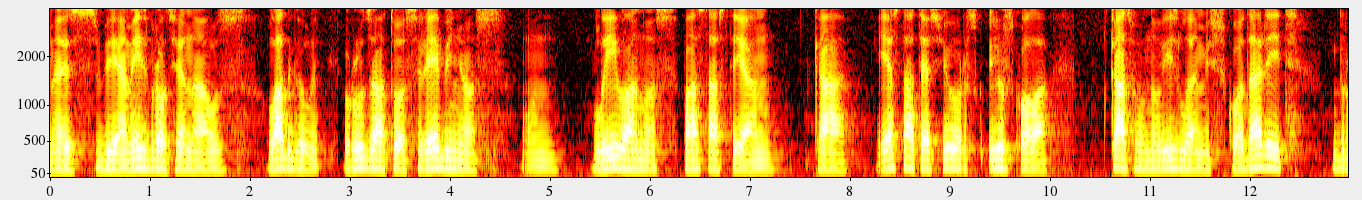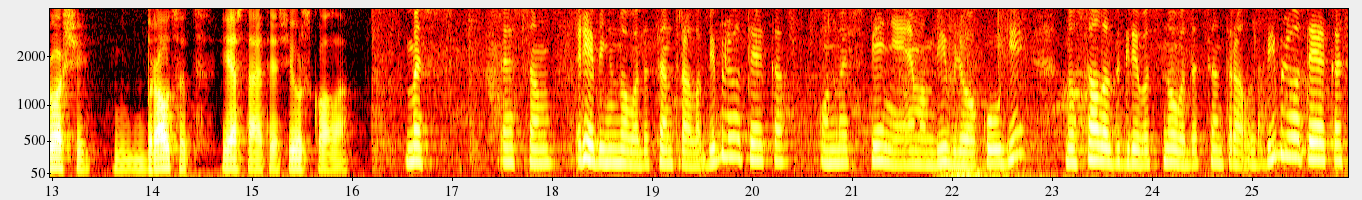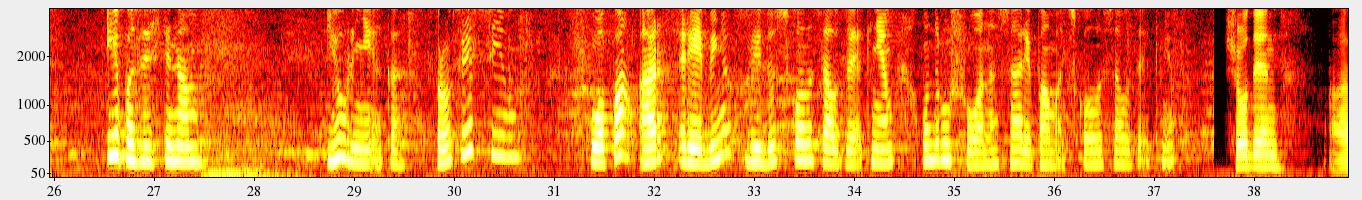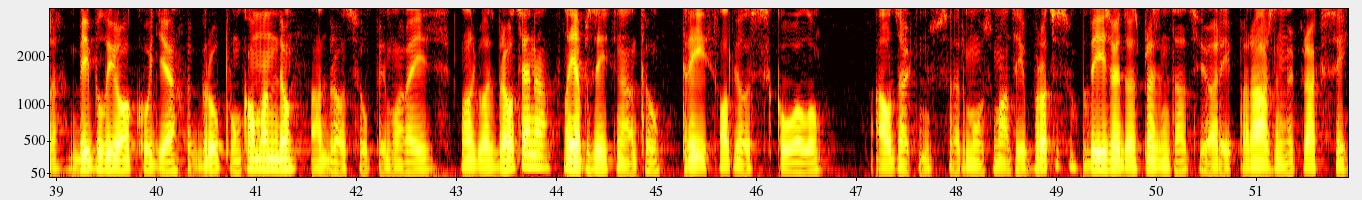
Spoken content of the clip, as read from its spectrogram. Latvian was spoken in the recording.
mēs bijām izbraucienā uz Latgali, Rudzātos, Riebiņos un Līvānos. Pastāstījām, kā iestāties jūras, jūrskolā. Kāds vēl nav izlēmis, ko darīt, droši braucat, iestājieties jūrskolā. Mēs esam Riebiņu novada centrāla biblioteka, un mēs pieņēmam bibliokūgi no Salacgrivas novada centrālas bibliotekas. Iepazīstinām jūrnieka profesiju kopā ar Riebiņu vidusskolas audzēkņiem un Rušonas arī pamatskolas audzēkņiem. Šodien ar bibliokuģa grupu un komandu atbraucu pirmo reizi Latgales braucienā, lai iepazīstinātu trīs Latvijas skolu audzēkņus ar mūsu mācību procesu. Bija izveidojis prezentāciju arī par ārzemju praksi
